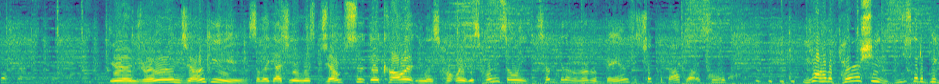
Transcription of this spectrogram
You're an adrenaline junkie. So they got you in this jumpsuit, they call it, and this har- wait, this harness only it's held together with rubber bands. Let's check the back out. Let's see what, you don't have a parachute. You just got a big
